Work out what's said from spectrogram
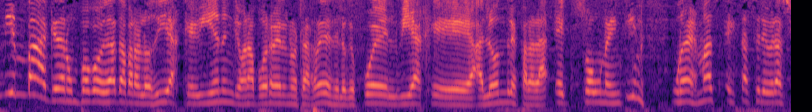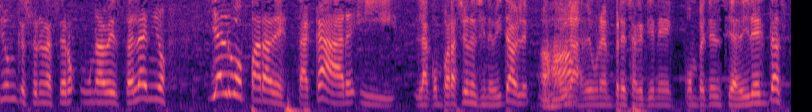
También va a quedar un poco de data para los días que vienen, que van a poder ver en nuestras redes de lo que fue el viaje a Londres para la XO 19. Una vez más, esta celebración que suelen hacer una vez al año. Y algo para destacar, y la comparación es inevitable, hablas de una empresa que tiene competencias directas,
